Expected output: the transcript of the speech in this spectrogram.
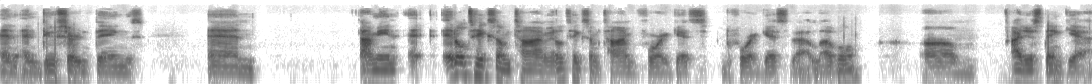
and and do certain things. And I mean, it, will take some time. It'll take some time before it gets before it gets to that level. Um, I just think, yeah,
